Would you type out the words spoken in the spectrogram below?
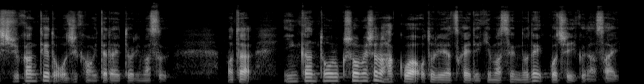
週間程度お時間をいただいております。また印鑑登録証明書の発行はお取り扱いできませんのでご注意ください。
